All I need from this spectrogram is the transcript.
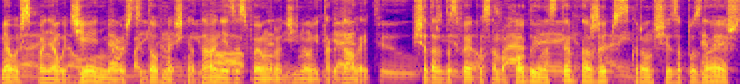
Miałeś wspaniały dzień, miałeś cudowne śniadanie ze swoją rodziną i tak dalej. Wsiadasz do swojego samochodu i następna rzecz, z którą się zapoznajesz,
